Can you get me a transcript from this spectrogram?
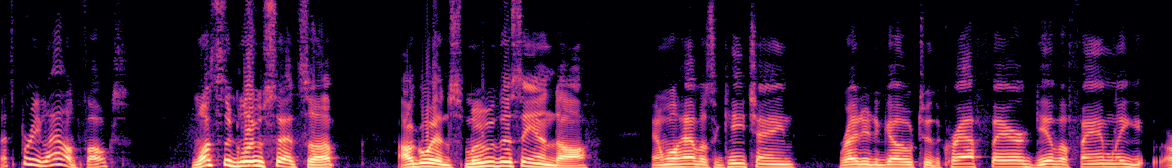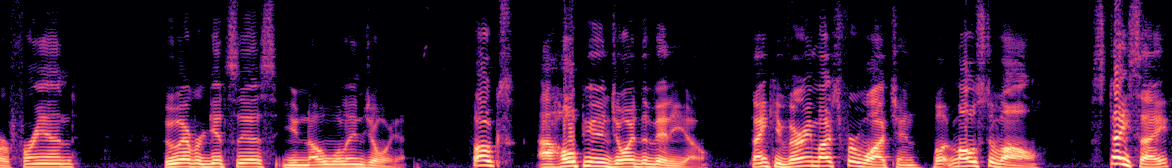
That's pretty loud, folks. Once the glue sets up, I'll go ahead and smooth this end off and we'll have us a keychain ready to go to the craft fair, give a family or friend. Whoever gets this, you know will enjoy it. Folks, I hope you enjoyed the video. Thank you very much for watching, but most of all, stay safe,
